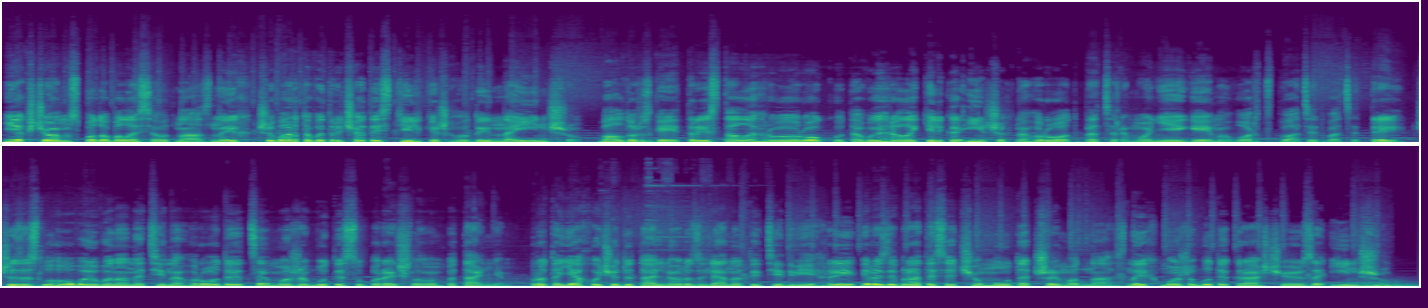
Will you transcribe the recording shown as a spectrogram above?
І якщо вам сподобалася одна з них, чи варто витрачати стільки ж годин на іншу? Baldur's Gate 3 стала грою року та виграла кілька інших нагород на церемонії Game Awards 2023. Чи заслуговує вона на ці нагороди? Це може бути суперечливим питанням. Проте я хочу детально розглянути ці дві гри і розібратися, чому та чим одна з них може бути кращою за іншу.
